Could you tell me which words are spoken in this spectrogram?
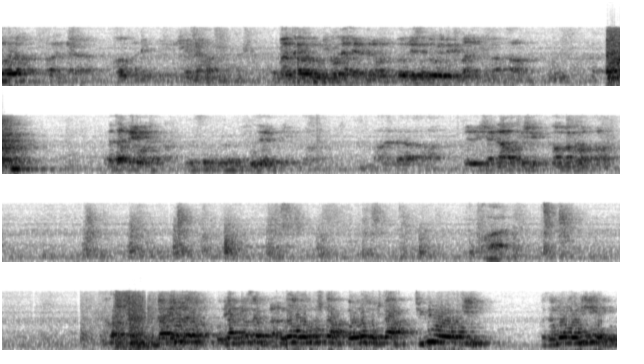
كان يوسف ناظر مشتا أو نفسه كتا تيوين ولا وكي زماني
